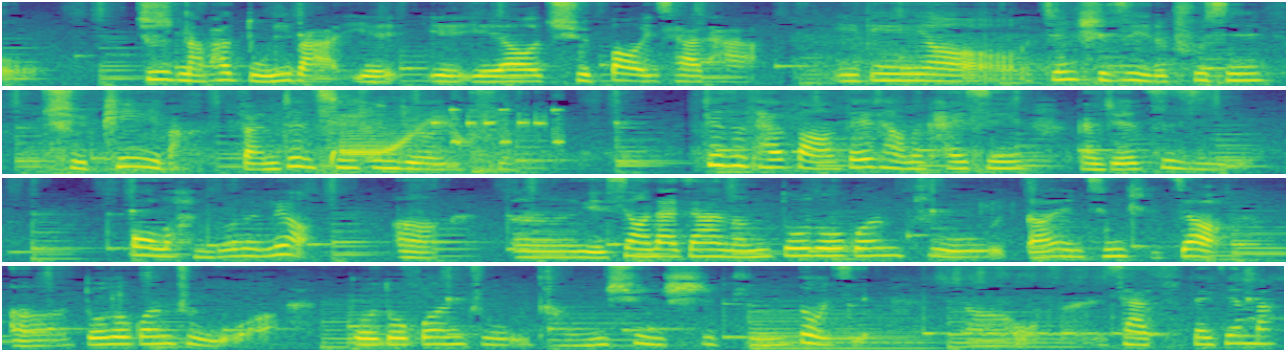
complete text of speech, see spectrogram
就是哪怕赌一把也也也要去抱一下他，一定要坚持自己的初心去拼一把，反正青春只有一次。这次采访非常的开心，感觉自己爆了很多的料，嗯。嗯，也希望大家能多多关注导演请指教，呃，多多关注我，多多关注腾讯视频豆姐，嗯、我们下次再见吧。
